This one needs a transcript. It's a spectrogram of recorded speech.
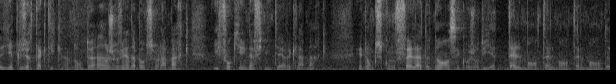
il y a plusieurs tactiques. Hein. Donc, de un, je reviens d'abord sur la marque. Il faut qu'il y ait une affinité avec la marque. Et donc ce qu'on fait là-dedans, c'est qu'aujourd'hui, il y a tellement, tellement, tellement de...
